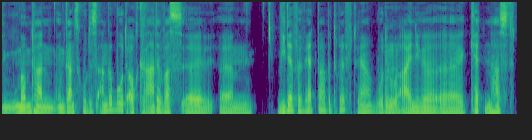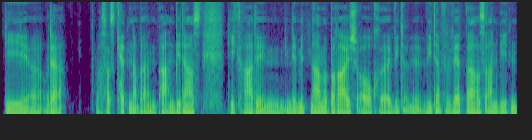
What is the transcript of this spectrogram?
momentan ein ganz gutes Angebot, auch gerade was äh, ähm, wiederverwertbar betrifft, ja, wo du mhm. einige äh, Ketten hast, die äh, oder was heißt Ketten, aber ein paar Anbieter hast, die gerade in, in dem Mitnahmebereich auch äh, wieder, wiederverwertbares anbieten,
